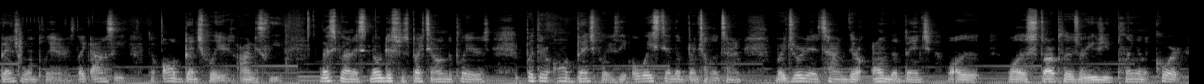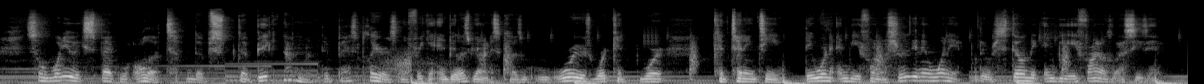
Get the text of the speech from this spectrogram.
bench warm players. Like honestly, they're all bench players. Honestly, let's be honest. No disrespect to all the players, but they're all bench players. They always stay on the bench all the time. Majority of the time, they're on the bench while the while the star players are usually playing on the court. So what do you expect with all the t- the, the big not even the best players in the freaking NBA? Let's be honest, because Warriors were con- were contending team. They were in the NBA Finals. Sure, they didn't win it, but they were still in the NBA Finals last season.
